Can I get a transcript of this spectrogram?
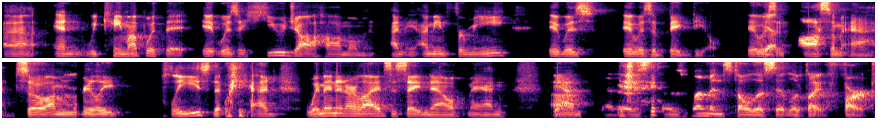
uh, and we came up with it, it was a huge aha moment. I mean, I mean, for me, it was it was a big deal. It was yep. an awesome ad. So I'm really pleased that we had women in our lives to say, "No, man." Yeah, um, yeah those, those women's told us it looked like fart.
